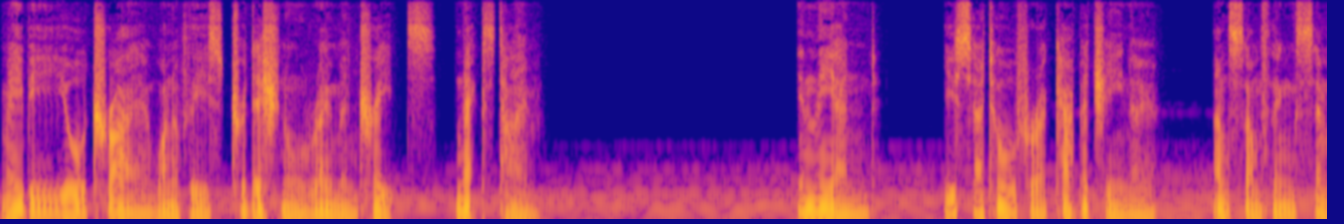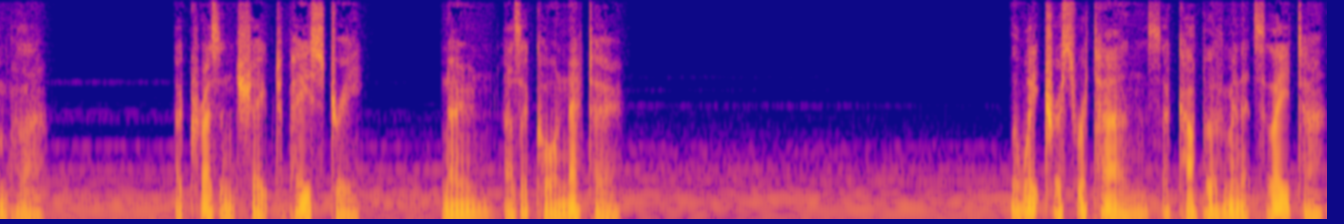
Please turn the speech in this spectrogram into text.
Maybe you'll try one of these traditional Roman treats next time. In the end, you settle for a cappuccino and something simpler a crescent shaped pastry known as a cornetto. The waitress returns a couple of minutes later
